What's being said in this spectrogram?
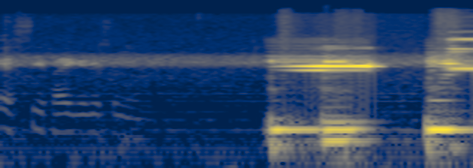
Let's see if I can get some.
